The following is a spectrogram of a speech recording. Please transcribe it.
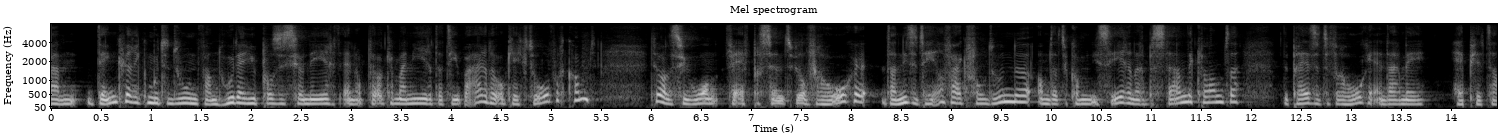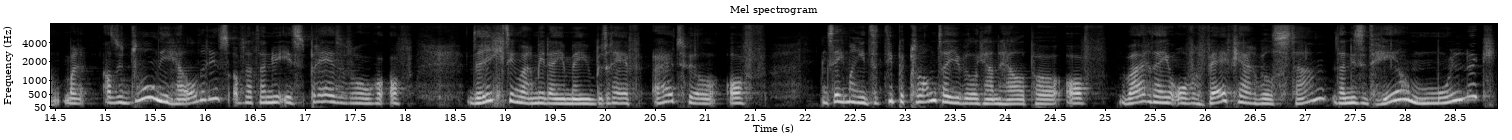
um, denkwerk moeten doen van hoe dat je positioneert en op welke manier dat die waarde ook echt overkomt. Terwijl als je gewoon 5% wil verhogen, dan is het heel vaak voldoende om dat te communiceren naar bestaande klanten, de prijzen te verhogen en daarmee heb je het dan. Maar als je doel niet helder is, of dat dat nu is prijzen verhogen of de richting waarmee dat je met je bedrijf uit wil, of zeg maar iets, het type klant dat je wil gaan helpen, of waar dat je over vijf jaar wil staan, dan is het heel moeilijk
